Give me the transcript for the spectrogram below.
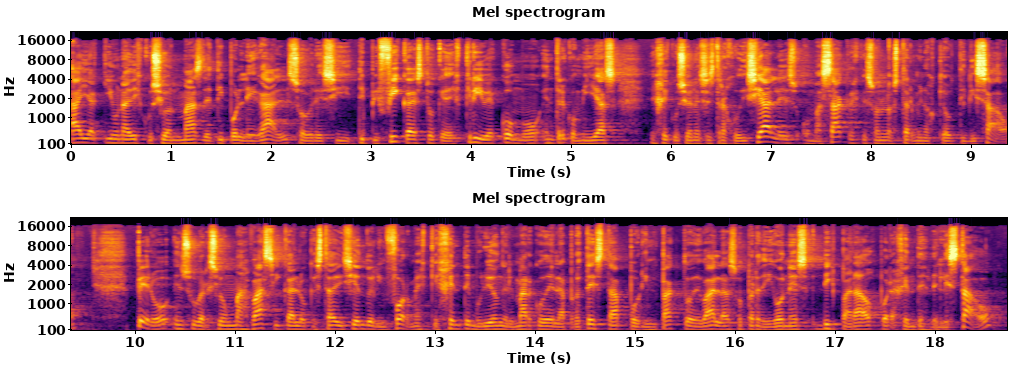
Hay aquí una discusión más de tipo legal sobre si tipifica esto que describe como, entre comillas, ejecuciones extrajudiciales o masacres que son los términos que ha utilizado, pero en su versión más básica lo que está diciendo el informe es que gente murió en el marco de la protesta por impacto de balas o perdigones disparados por agentes del Estado.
